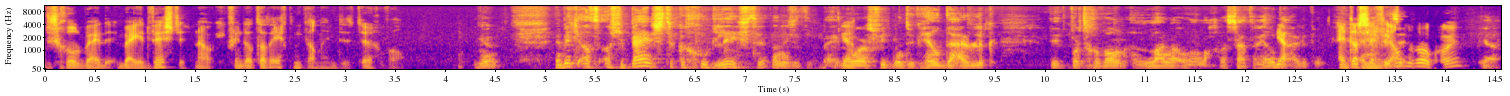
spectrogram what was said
de schuld bij, de, bij het Westen. Nou, ik vind dat dat echt niet kan in dit geval. Ja. En weet je, als, als je beide stukken goed leest, hè, dan is het bij Ja. Lawrence Friedman natuurlijk heel duidelijk. Dit wordt gewoon een lange oorlog. Dat staat er heel Ja. duidelijk in. En dat En zegt die andere ook hoor. Ja.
